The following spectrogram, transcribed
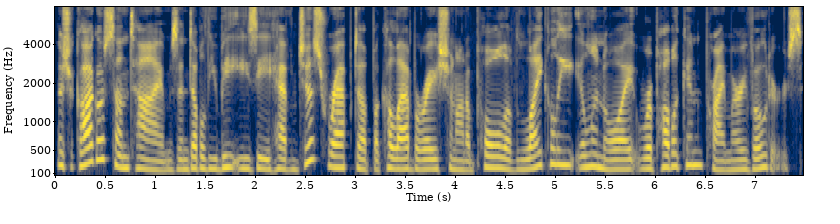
The Chicago Sun-Times and WBEZ have just wrapped up a collaboration on a poll of likely Illinois Republican primary voters.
